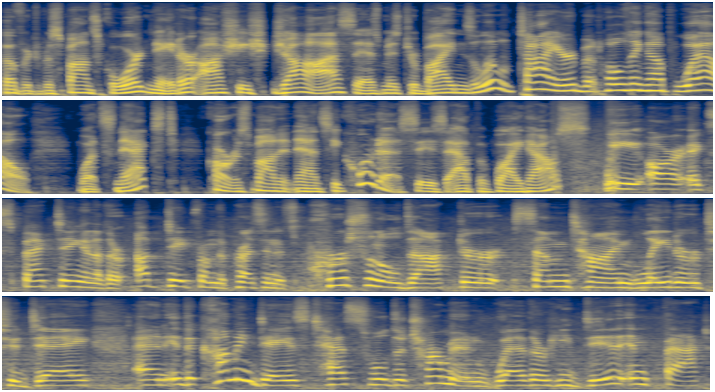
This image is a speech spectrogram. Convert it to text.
COVID response coordinator Ashish Jha says Mr. Biden's a little tired but holding up well. What's next? Correspondent Nancy Cordes is at the White House. We are expecting another update from the president's personal doctor sometime later today. And in the coming days, tests will determine whether he did, in fact,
